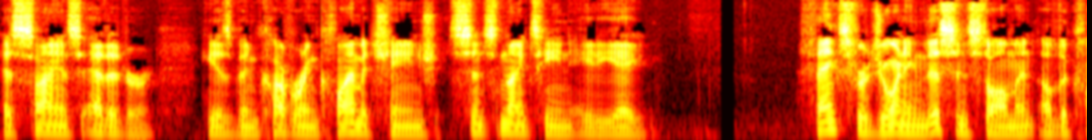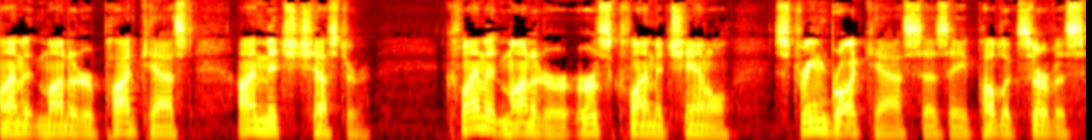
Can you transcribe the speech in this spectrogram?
as science editor. He has been covering climate change since 1988. Thanks for joining this installment of the Climate Monitor podcast. I'm Mitch Chester. Climate Monitor, Earth's climate channel, stream broadcasts as a public service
